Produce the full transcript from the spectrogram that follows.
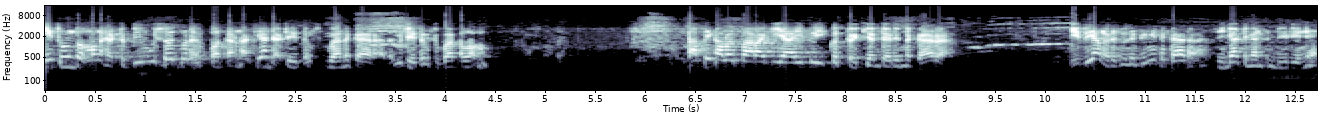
Itu untuk menghadapi musuh itu repot karena dia tidak dihitung sebuah negara, tapi dihitung sebuah kelompok. Tapi kalau para kiai itu ikut bagian dari negara, itu yang harus melindungi negara. Sehingga dengan sendirinya,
